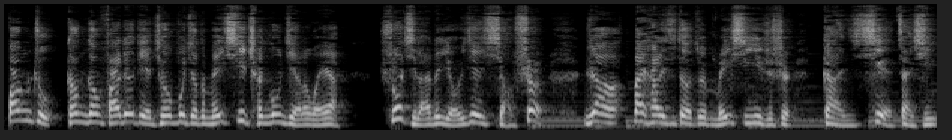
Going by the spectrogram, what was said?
帮助刚刚罚丢点球不久的梅西成功解了围啊。说起来呢，有一件小事儿让麦卡利斯特对梅西一直是感谢在心。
